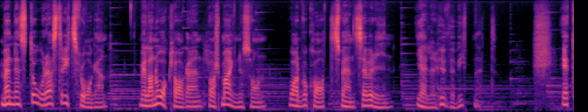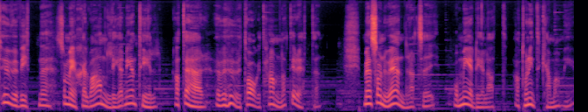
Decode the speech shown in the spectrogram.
Men den stora stridsfrågan mellan åklagaren Lars Magnusson och advokat Sven Severin gäller huvudvittnet. Ett huvudvittne som är själva anledningen till att det här överhuvudtaget hamnat i rätten, men som nu ändrat sig och meddelat att hon inte kan vara med.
